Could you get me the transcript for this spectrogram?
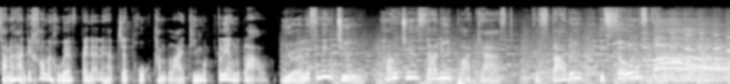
สารอาหารที่เข้าไมโครเวฟไปเนี่ยนะครับจะถูกทำลายทิ้งหมดเกลี้ยงหรือเปล่า You're listening to How to Study Podcast cause study is so fun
